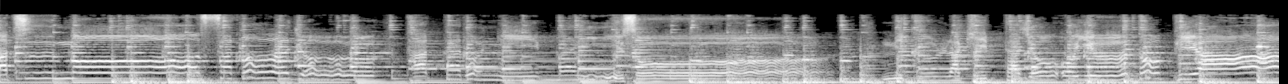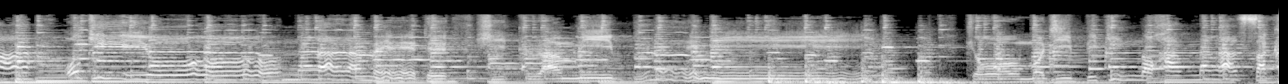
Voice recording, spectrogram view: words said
夏の里城たたどにまいそう三倉北城ユートピア沖を眺めて引く網船に今日も地引きの花が咲く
